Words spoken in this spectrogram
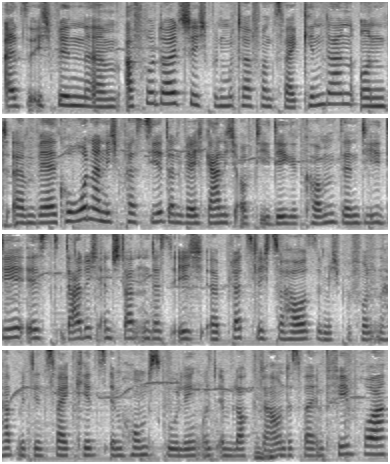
Also ich bin ähm, Afrodeutsche, ich bin Mutter von zwei Kindern und ähm, wäre Corona nicht passiert, dann wäre ich gar nicht auf die Idee gekommen. Denn die Idee ist dadurch entstanden, dass ich äh, plötzlich zu Hause mich befunden habe mit den zwei Kids im Homeschooling und im Lockdown. Mhm. Das war im Februar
